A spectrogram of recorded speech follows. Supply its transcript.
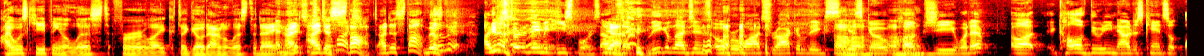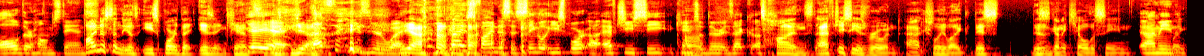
I was keeping a list for like to go down the list today, And and, I, just I just stopped. I just stopped. Literally, I just started naming esports. I Yeah. was like League of Legends, Overwatch, Rocket League, CS:GO, uh-huh. PUBG, whatever. Uh, Call of Duty now just canceled all their homestands. Find us an esport that isn't canceled. yeah, yeah. That's the easier way. Yeah. You guys find us a single esport. Uh, FGC canceled their. Is that? uh, tons. The FGC is ruined. Actually, like this, this is gonna kill the scene. I mean, Like,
